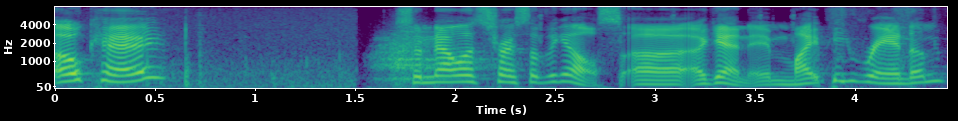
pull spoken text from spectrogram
Okay. So now let's try something else. Uh, again, it might be random.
